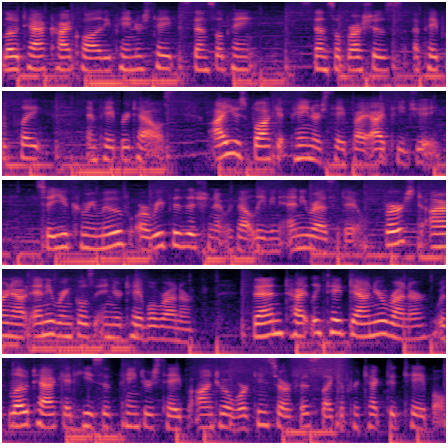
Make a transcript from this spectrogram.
low-tack high-quality painter's tape, stencil paint, stencil brushes, a paper plate, and paper towels. I use Block-It painter's tape by IPG so you can remove or reposition it without leaving any residue. First, iron out any wrinkles in your table runner. Then tightly tape down your runner with low-tack adhesive painter's tape onto a working surface like a protected table.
